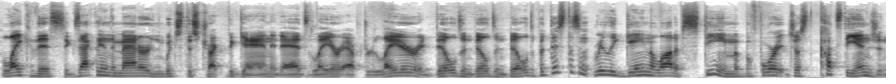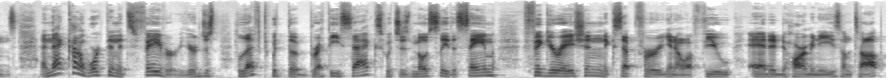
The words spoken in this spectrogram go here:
like this, exactly in the manner in which this track began. It adds layer after layer, it builds and builds and builds, but this doesn't really gain a lot of steam before it just cuts the engines. And that kind of worked in its favor. You're just left with the breathy sax, which is mostly the same figuration except for, you know, a few added harmonies on top,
